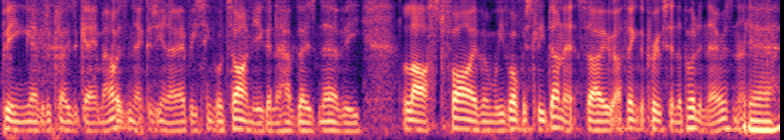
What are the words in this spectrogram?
being able to close a game out, isn't it? Because you know every single time you're going to have those nervy last five, and we've obviously done it. So I think the proof's in the pudding there, isn't it? Yeah,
